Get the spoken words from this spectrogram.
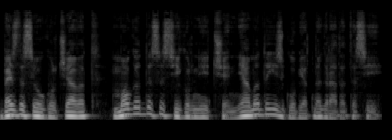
без да се огорчават, могат да са сигурни, че няма да изгубят наградата си.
